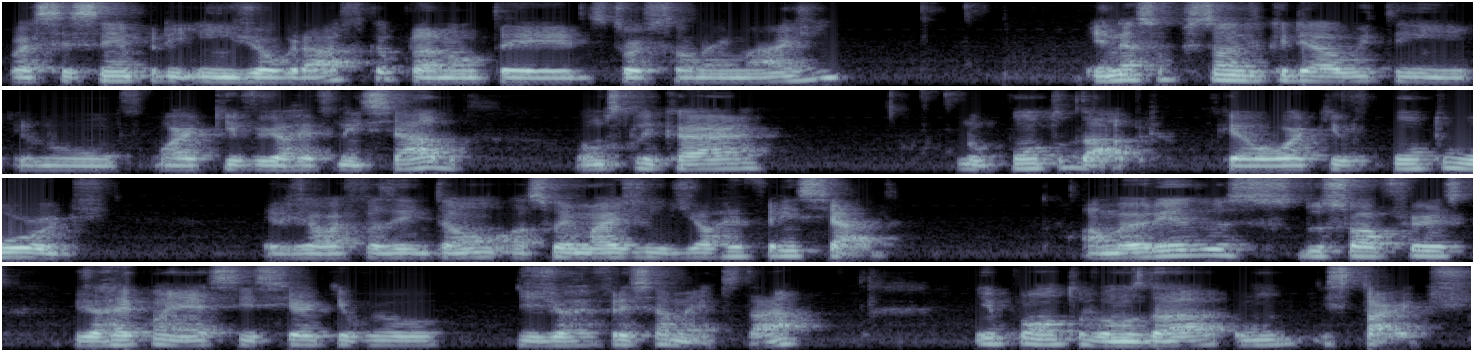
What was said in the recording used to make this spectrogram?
vai ser sempre em geográfica, para não ter distorção na imagem. E nessa opção de criar o item no arquivo já referenciado, vamos clicar no ponto W, que é o arquivo .word. Ele já vai fazer então a sua imagem georreferenciada. A maioria dos, dos softwares já reconhece esse arquivo de georreferenciamento, tá? E pronto, vamos dar um Start.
